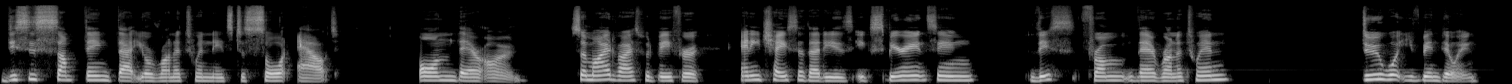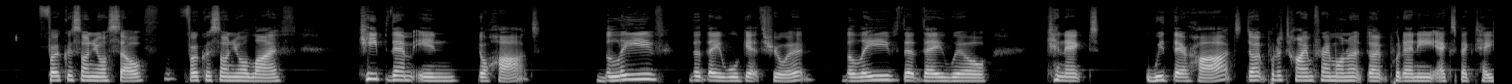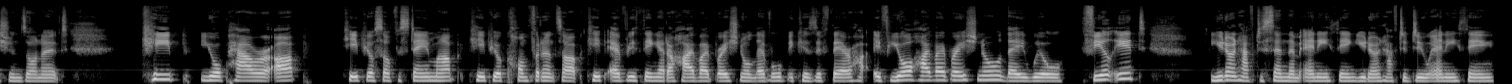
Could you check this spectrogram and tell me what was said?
This is something that your runner twin needs to sort out on their own. So, my advice would be for any chaser that is experiencing this from their runner twin, do what you've been doing. Focus on yourself, focus on your life, keep them in your heart. Believe that they will get through it. Believe that they will connect with their heart. Don't put a time frame on it. Don't put any expectations on it. Keep your power up. Keep your self-esteem up. Keep your confidence up. Keep everything at a high vibrational level because if they're if you're high vibrational, they will feel it. You don't have to send them anything. You don't have to do anything.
